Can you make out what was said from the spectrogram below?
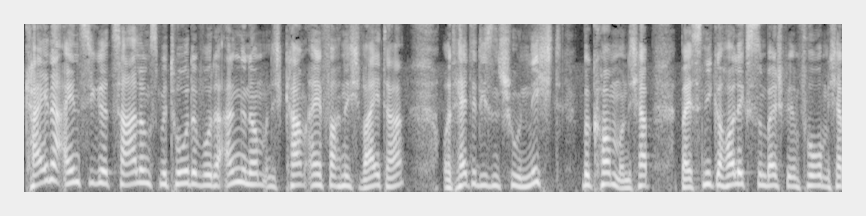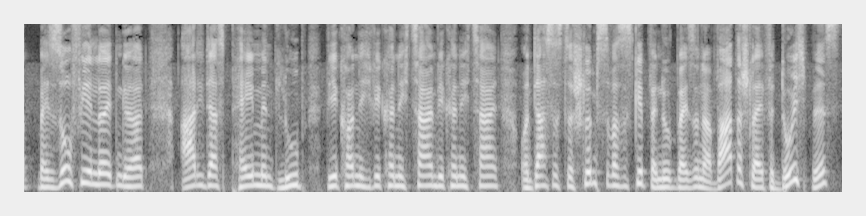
Keine einzige Zahlungsmethode wurde angenommen und ich kam einfach nicht weiter und hätte diesen Schuh nicht bekommen. Und ich habe bei Sneakerholics zum Beispiel im Forum, ich habe bei so vielen Leuten gehört, Adidas Payment Loop, wir können nicht, wir können nicht zahlen, wir können nicht zahlen. Und das ist das Schlimmste, was es gibt, wenn du bei so einer Warteschleife durch bist,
